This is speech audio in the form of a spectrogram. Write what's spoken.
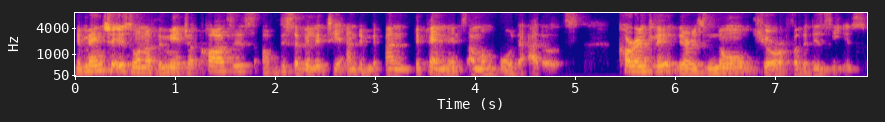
Dementia is one of the major causes of disability and, de and dependence among older adults. Currently, there is no cure for the disease.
